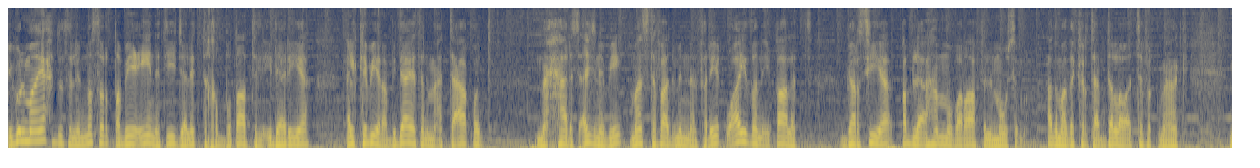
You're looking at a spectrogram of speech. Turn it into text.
يقول ما يحدث للنصر طبيعي نتيجة للتخبطات الإدارية الكبيرة بداية مع التعاقد مع حارس أجنبي ما استفاد منه الفريق وأيضا إقالة غارسيا قبل أهم مباراة في الموسم. هذا ما ذكرته عبد الله وأتفق معك 100%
